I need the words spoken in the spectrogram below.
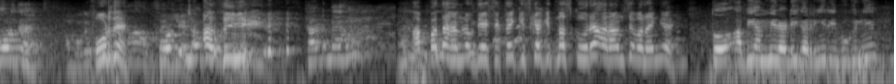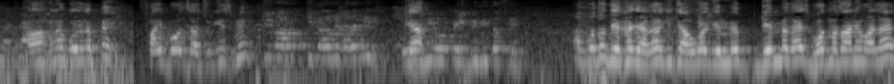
फोर्थ है। फोर्थ है हाँ? फोर्थ हाँ, सही है। थर्ड मैं हूँ अब पता है हम लोग देख सकते हैं किसका कितना स्कोर है आराम से बनाएँगे। तो अभी अम्मी रेडी कर रही है रीबू के लिए। आ, है ना गोलगप्पे? फाइव बॉल्स आ चुकी है इसमें। क्या? एक भी नहीं था उसके। अब वो तो देखा जाएगा कि क्या होगा गेम में। गेम में गाइस बहुत मज़ा आने वाला है।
